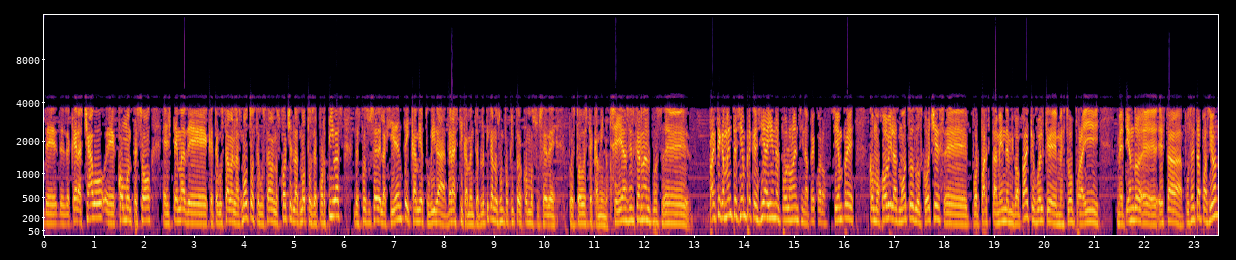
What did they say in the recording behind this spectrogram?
de, desde que eras chavo, eh, cómo empezó el tema de que te gustaban las motos, te gustaban los coches, las motos deportivas, después sucede el accidente y cambia tu vida drásticamente. Platícanos un poquito de cómo sucede pues todo este camino. Sí, así es, carnal, pues eh, prácticamente siempre crecí ahí en el pueblo en Sinapecuaro. Siempre como hobby las motos, los coches, eh, por parte también de mi papá, que fue el que me estuvo por ahí metiendo eh, esta, pues esta pasión.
